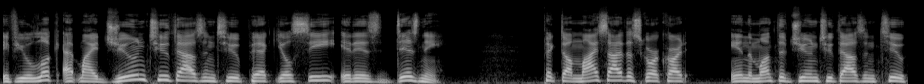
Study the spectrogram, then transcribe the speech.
If you look at my June 2002 pick, you'll see it is Disney. Picked on my side of the scorecard in the month of June 2002.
